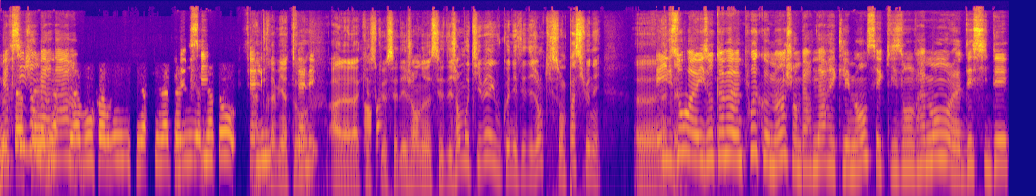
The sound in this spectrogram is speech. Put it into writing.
Merci Jean-Bernard. Merci à vous Fabrice, merci Nathalie, à bientôt. Salut. À très bientôt. Ah là là, qu'est-ce que c'est des gens, c'est des gens motivés. Vous connaissez des gens qui sont passionnés. Euh, et ils ont, euh, ils ont quand même un point commun, Jean-Bernard et Clément, c'est qu'ils ont vraiment euh, décidé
